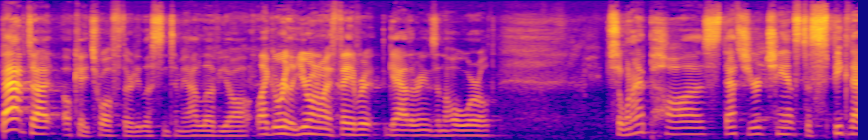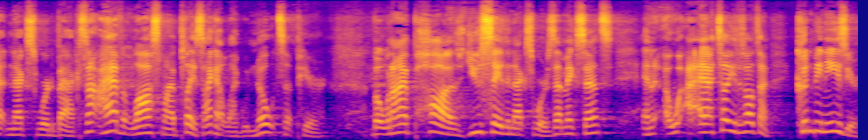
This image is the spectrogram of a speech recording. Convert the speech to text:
baptized. Okay, 1230, listen to me. I love y'all. Like, really, you're one of my favorite gatherings in the whole world. So when I pause, that's your chance to speak that next word back. Because I haven't lost my place. I got like notes up here. But when I pause, you say the next word. Does that make sense? And I, I tell you this all the time. Couldn't be any easier.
